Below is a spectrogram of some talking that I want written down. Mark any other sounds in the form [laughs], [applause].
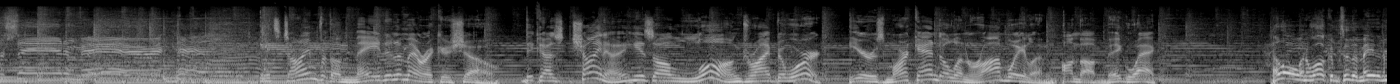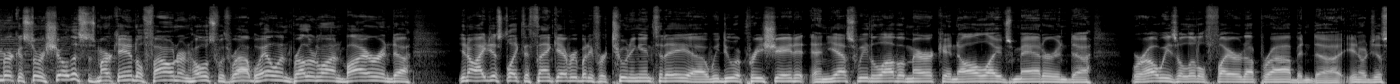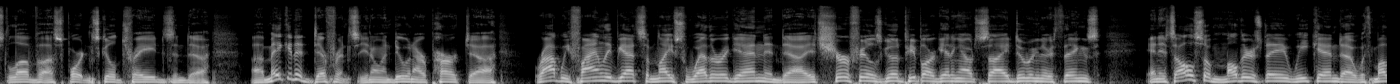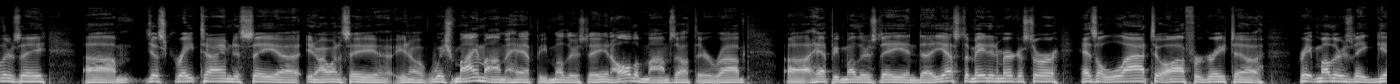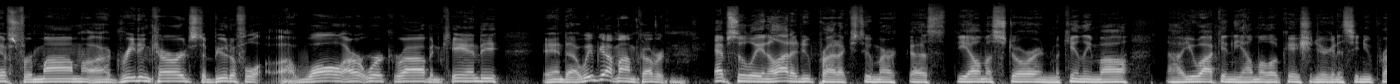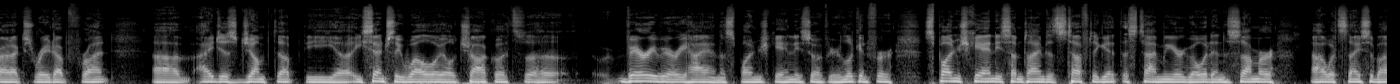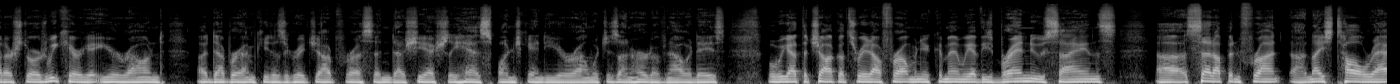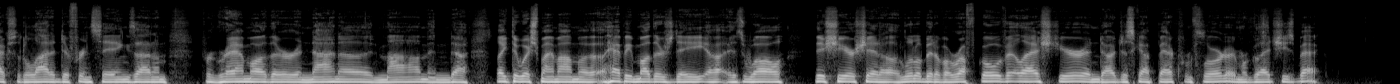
100% American. It's time for the Made in America show because China is a long drive to work. Here's Mark Andol and Rob Whalen on the Big Weck. Hello and welcome to the Made in America Store Show. This is Mark Andol, founder and host with Rob Whalen, brother-in-law and buyer. And, uh, you know, I just like to thank everybody for tuning in today. Uh, we do appreciate it. And yes, we love America and all lives matter. And uh, we're always a little fired up, Rob, and, uh, you know, just love uh, sport and skilled trades and uh, making a difference, you know, and doing our part. Rob, we finally got some nice weather again, and it sure feels good. People are getting outside, doing their things. And it's also Mother's Day weekend with Mother's Day. Um, just great time to say, uh, you know, I want to say, uh, you know, wish my mom a happy Mother's Day and all the moms out there, Rob, uh, happy Mother's Day. And uh, yes, the Made in America store has a lot to offer. Great, uh, great Mother's Day gifts for mom, uh, greeting cards to beautiful wall artwork, Rob, and candy. And we've got mom covered. Absolutely, and a lot of new products too, Mark. the Elma store and McKinley Mall. you walk in the Elma location, you're going to see new products right up front. Uh, I just jumped up the uh, essentially well-oiled chocolates. Uh, very, very high on the sponge candy. So if you're looking for sponge candy, sometimes it's tough to get this time of year going into summer. Uh, what's nice about our stores, we carry it year round. Uh, Deborah Emke does a great job for us, and uh, she actually has sponge candy year round, which is unheard of nowadays. But we got the chocolates right out front when you come in. We have these brand new signs uh, set up in front, uh, nice tall racks with a lot of different sayings on them for grandmother and nana and mom. And uh, like to wish my mom a, happy Mother's Day as well this year. She had a, little bit of a rough go of it last year and uh, just got back from Florida, and we're glad she's back.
